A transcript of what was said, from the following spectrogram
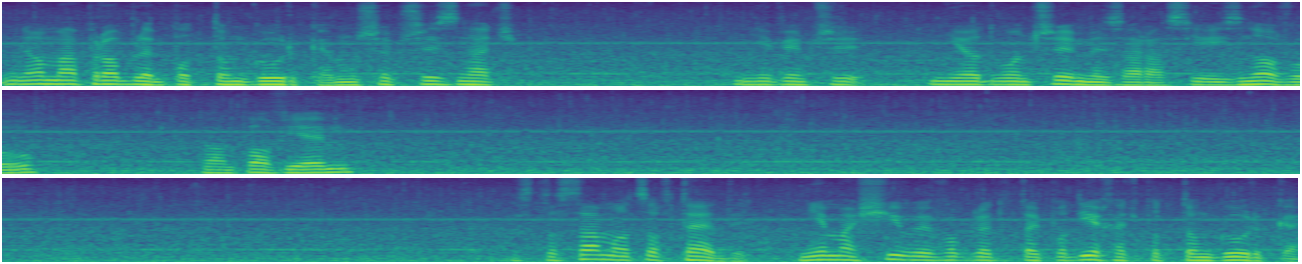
No, ma problem pod tą górkę. Muszę przyznać. Nie wiem, czy nie odłączymy zaraz jej znowu. Wam powiem. Jest to samo co wtedy. Nie ma siły w ogóle tutaj podjechać pod tą górkę.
